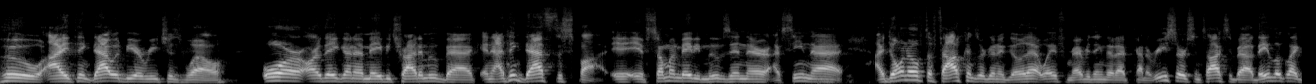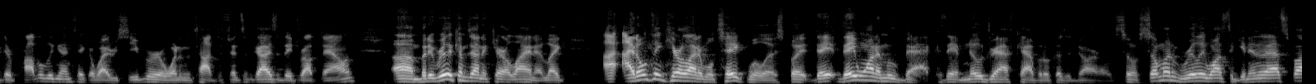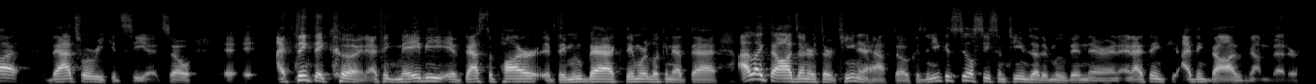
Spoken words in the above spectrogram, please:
who I think that would be a reach as well, or are they going to maybe try to move back? And I think that's the spot. If someone maybe moves in there, I've seen that. I don't know if the Falcons are going to go that way. From everything that I've kind of researched and talked about, they look like they're probably going to take a wide receiver or one of the top defensive guys that they drop down. Um, but it really comes down to Carolina. Like I, I don't think Carolina will take Willis, but they they want to move back because they have no draft capital because of Darnold. So if someone really wants to get into that spot, that's where we could see it. So it, it- I think they could. I think maybe if that's the part, if they move back, then we're looking at that. I like the odds under 13 and a half though, because then you could still see some teams that move in there. And, and I think I think the odds have gotten better.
